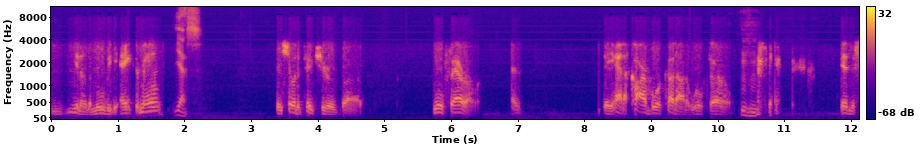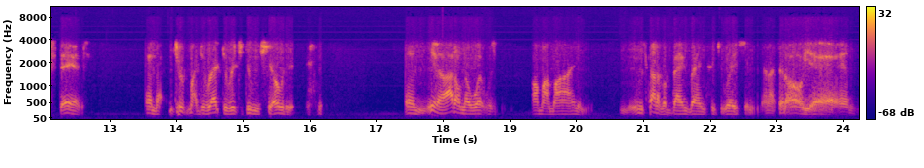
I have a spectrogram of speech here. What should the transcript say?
you know, the movie The Anchorman. Yes. They showed a picture of uh, Will Ferrell. And they had a cardboard cutout of Will Ferrell in the stands. And my director, Rich Dewey, showed it. and, you know, I don't know what was on my mind. And it was kind of a bang bang situation. And I said, oh, yeah. And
